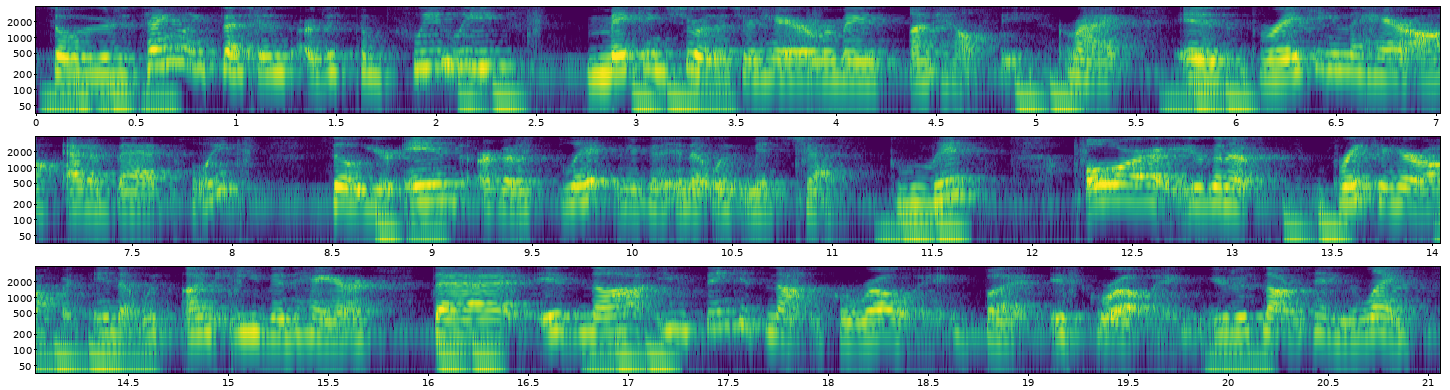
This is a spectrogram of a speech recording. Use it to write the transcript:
So your detangling sessions are just completely making sure that your hair remains unhealthy, right? It is breaking the hair off at a bad point. So your ends are gonna split and you're gonna end up with mid-shaft splits or you're gonna break your hair off and end up with uneven hair that is not, you think it's not growing, but it's growing. You're just not retaining the length.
